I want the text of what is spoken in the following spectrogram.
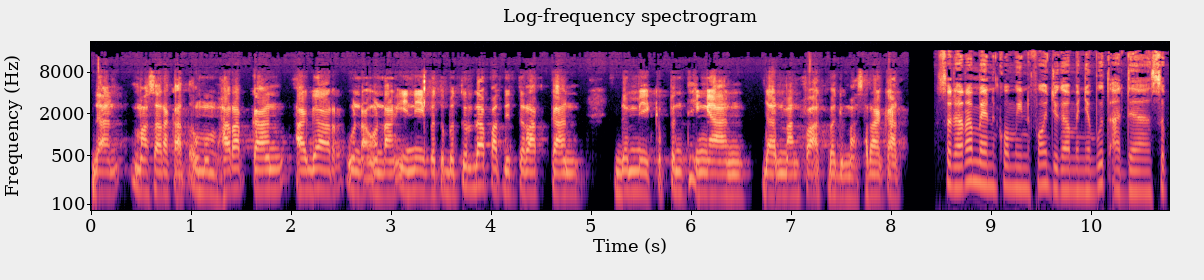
dan masyarakat umum harapkan agar undang-undang ini betul-betul dapat diterapkan demi kepentingan dan manfaat bagi masyarakat. Saudara Menkominfo juga menyebut ada 10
